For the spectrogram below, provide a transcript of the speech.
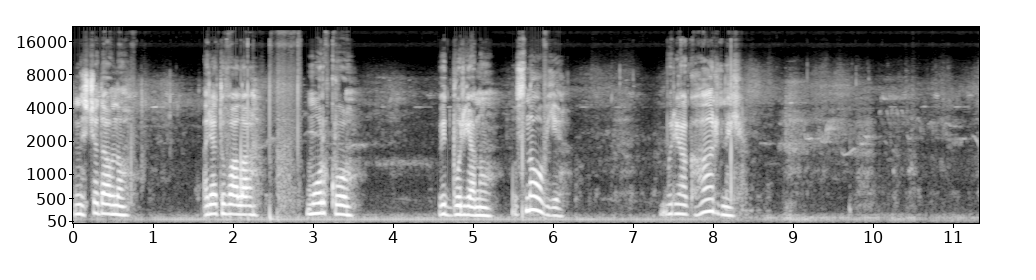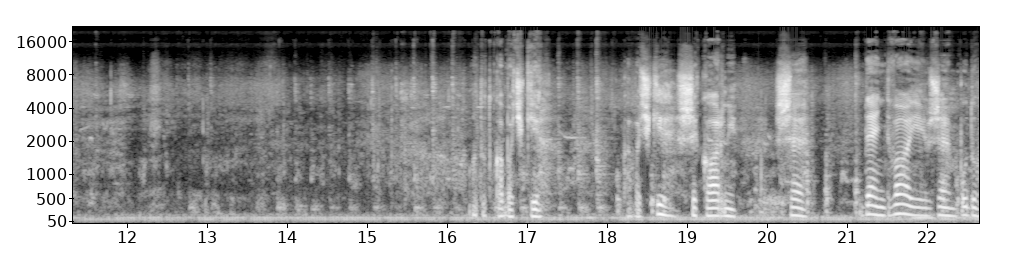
Нещодавно рятувала моркву від бур'яну. Знов є. Буряк гарний. Отут кабачки. Кабачки шикарні. Ще день-два і вже буду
